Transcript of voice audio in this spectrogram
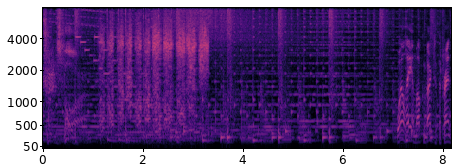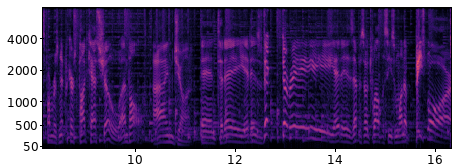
transform! Well, hey, and welcome back to the Transformers Nitpickers podcast show. I'm Paul. I'm John. And today it is victory! It is episode 12 of season 1 of Beast Wars!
